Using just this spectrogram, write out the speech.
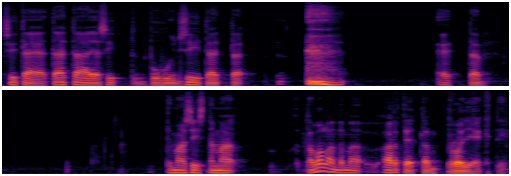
sitä ja tätä, ja sitten puhuin siitä, että, että tämä siis tämä, tavallaan tämä Arteetan projekti,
